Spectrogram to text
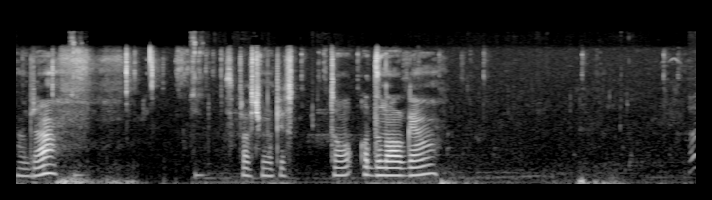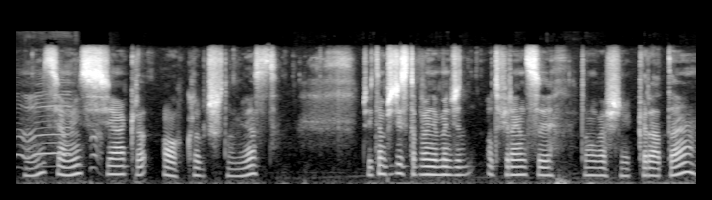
Dobra. Sprawdźmy najpierw tą odnogę. Amunicja, kra... O, klucz tam jest. Czyli ten przycisk to pewnie będzie otwierający tą właśnie kratę.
